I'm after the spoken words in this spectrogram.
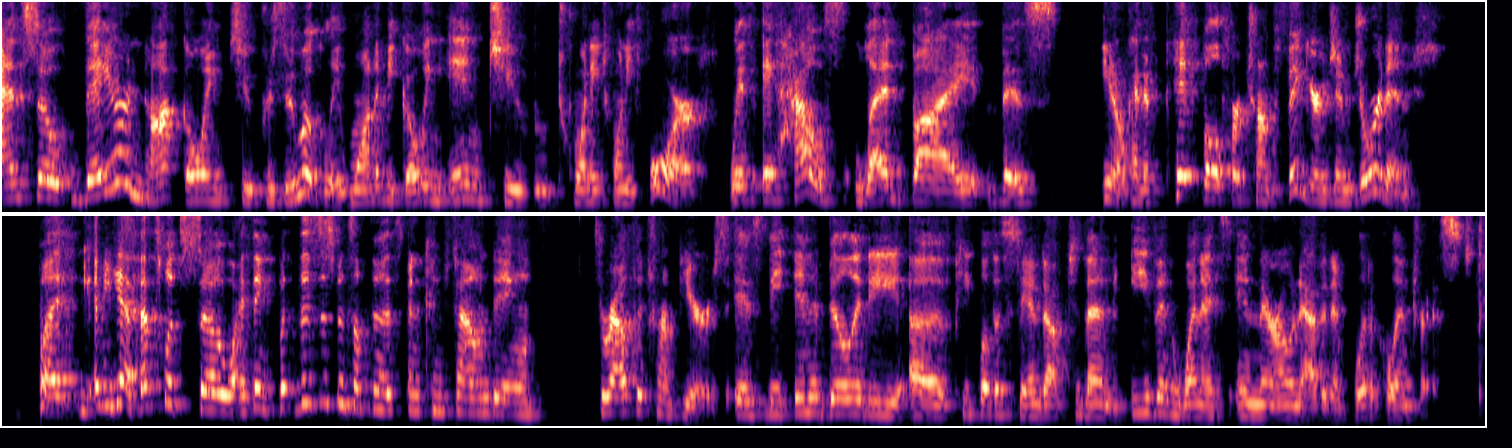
And so they are not going to presumably want to be going into 2024 with a House led by this you know, kind of pit bull for Trump figure, Jim Jordan. But I mean, yeah, that's what's so, I think, but this has been something that's been confounding throughout the Trump years is the inability of people to stand up to them, even when it's in their own evident political interest.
